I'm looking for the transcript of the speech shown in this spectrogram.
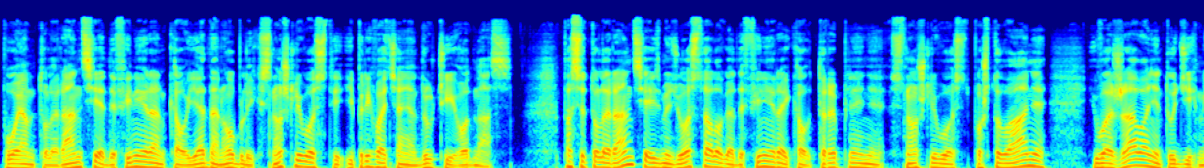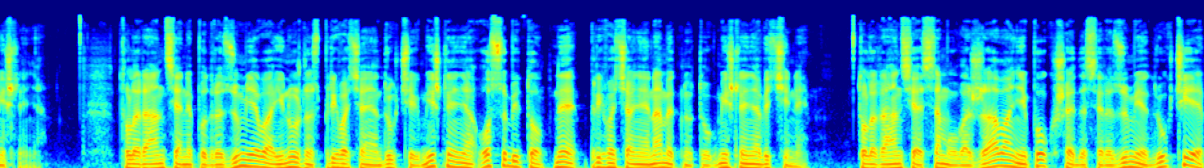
Pojam tolerancije je definiran kao jedan oblik snošljivosti i prihvaćanja drugčijih od nas. Pa se tolerancija između ostaloga definira i kao trpljenje, snošljivost, poštovanje i uvažavanje tuđih mišljenja. Tolerancija ne podrazumijeva i nužnost prihvaćanja drugčijeg mišljenja, osobito ne prihvaćanje nametnutog mišljenja većine. Tolerancija je samo uvažavanje i pokušaj da se razumije drugčije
